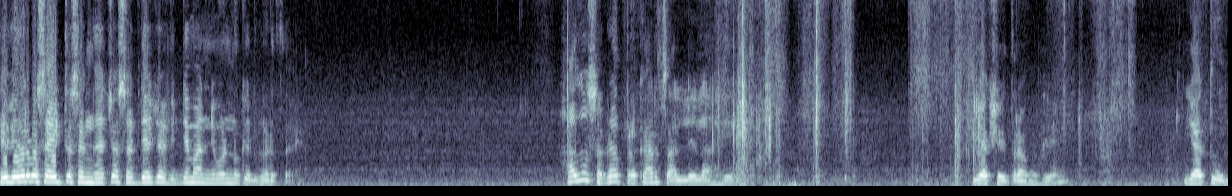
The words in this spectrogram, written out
हे विदर्भ साहित्य संघाच्या सध्याच्या विद्यमान निवडणुकीत घडत आहे हा जो सगळा प्रकार चाललेला आहे या क्षेत्रामध्ये यातून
